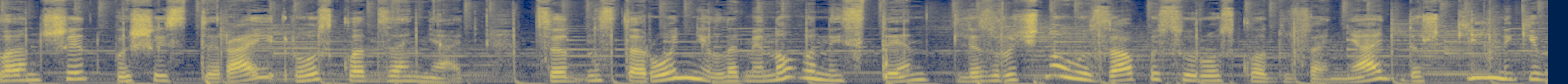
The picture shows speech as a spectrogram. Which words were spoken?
Планшет Пиши стирай розклад занять. Це односторонній ламінований стенд для зручного запису розкладу занять дошкільників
